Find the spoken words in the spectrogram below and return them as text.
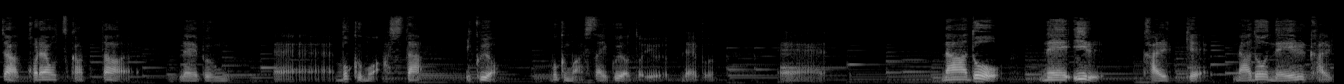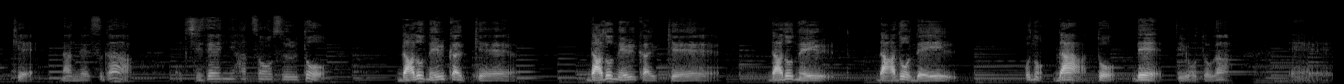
じゃあこれを使った例文、えー僕も明日 行くよ僕も明日行くよという例文、えー、など내일갈게など내일갈게なんですが自然に発音すると나도내일갈게나도내일갈게나도내일나도내일この「だ」と「で」っていう音が、え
